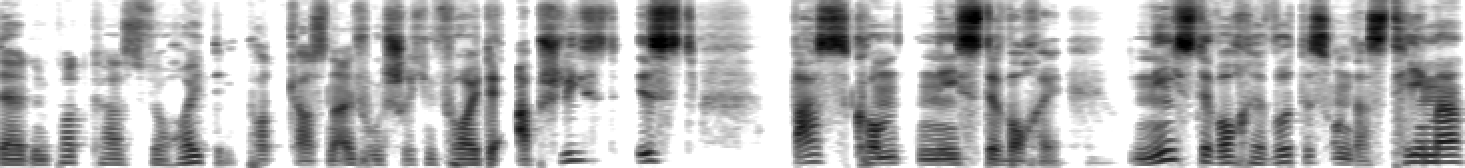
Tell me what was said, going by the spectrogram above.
der den Podcast für heute, den Podcast in Anführungsstrichen für heute abschließt, ist, was kommt nächste Woche? Nächste Woche wird es um das Thema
